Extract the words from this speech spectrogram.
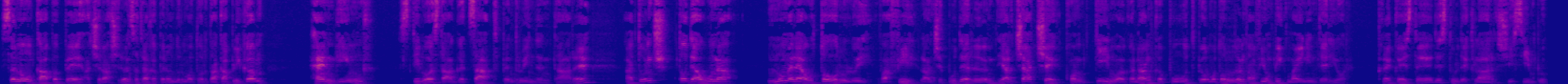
să nu încapă pe același rând, să treacă pe rândul următor. Dacă aplicăm hanging, stilul ăsta agățat pentru indentare, atunci totdeauna numele autorului va fi la început de rând, iar ceea ce continuă, că n-a încăput, pe următorul rând, va fi un pic mai în interior. Cred că este destul de clar și simplu.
